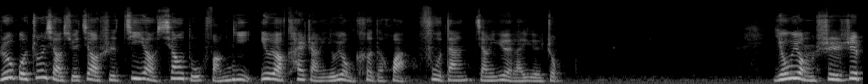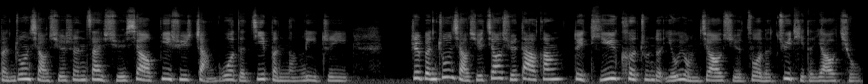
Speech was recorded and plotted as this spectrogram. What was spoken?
如果中小学教师既要消毒防疫，又要开展游泳课的话，负担将越来越重。游泳是日本中小学生在学校必须掌握的基本能力之一。日本中小学教学大纲对体育课中的游泳教学做了具体的要求。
